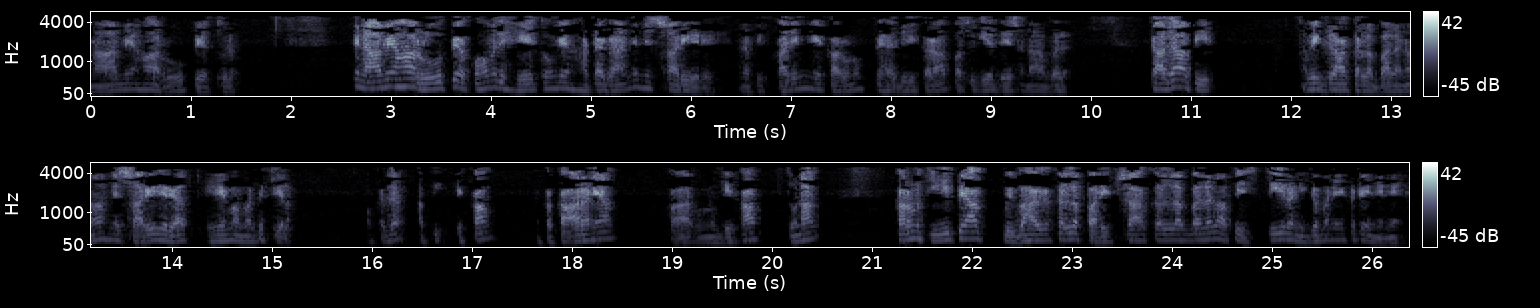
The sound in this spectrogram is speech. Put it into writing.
නාමය හා රූපය තුල. ඒ නාමය හා රූපය කොහොමද හේතුන්ගෙන් හටගන්නේ මේ ශරීරේ? අපි කලින් මේ කරුණු පැහැදිලි කරා පසුගිය දේශනාවල. අද අපි විග්‍රහ කරලා බලනවා මේ ශරීරයත් එහෙමමද කියලා. මොකද අපි එකක් එක කාරණයක්, කාරණු දෙකක්, තුනක් කරුණු කීපයක් විභාග කරලා පරීක්ෂා කරලා බලලා අපි ස්ථීර නිගමනයකට එන්නේ නැහැ.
